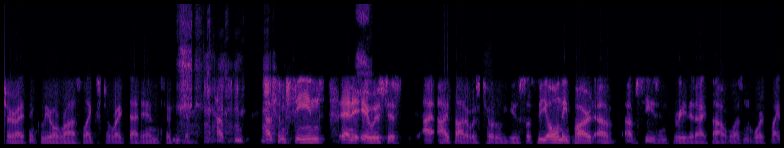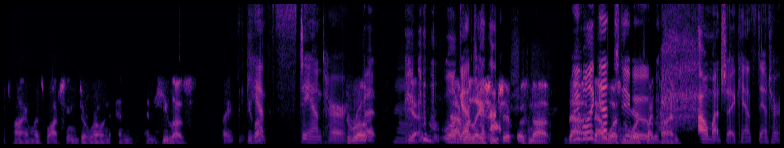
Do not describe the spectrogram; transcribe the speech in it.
sure. I think Lior Raz likes to write that in so he can have some have some scenes. And it, it was just I, I, thought it was totally useless. The only part of, of season three that I thought wasn't worth my time was watching Doron and and Hila's. Right? Hila? Can't stand her. Doron, but, yeah, we'll that relationship that. was not that we that wasn't worth my time. How much I can't stand her.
